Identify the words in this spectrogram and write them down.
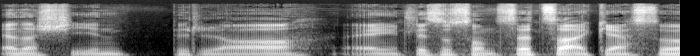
energien bra, egentlig. Så sånn sett så er ikke jeg så,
